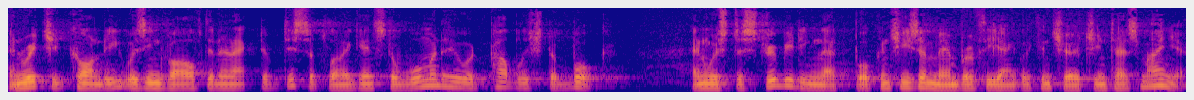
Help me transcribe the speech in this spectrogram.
And Richard Condie was involved in an act of discipline against a woman who had published a book and was distributing that book, and she's a member of the Anglican Church in Tasmania.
